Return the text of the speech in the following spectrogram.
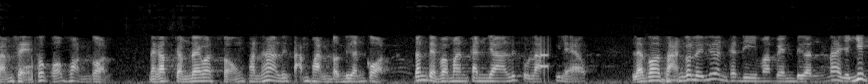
สามแสนเขาขอผ่อนก่อน นะครับจำได้ว่าสองพันห้าหรือสามพันต่อเดือนก่อน ตั้งแต่ประมาณกันยาหรือตุลาที่แล้ว แล้วก็ศาลก็เลยเลื่อนคดีมาเป็นเดือนน่าจะยี่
